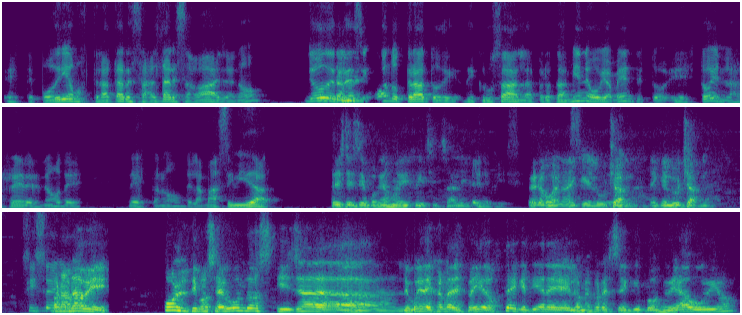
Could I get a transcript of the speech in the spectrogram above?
este, podríamos tratar de saltar esa valla, ¿no? Yo de vez en cuando trato de, cruzarla, pero también obviamente estoy, en las redes, ¿no? De, esto, ¿no? De la masividad. Sí, sí, sí, porque es muy difícil salir. Es difícil. Pero bueno, hay que lucharla, hay que lucharla. Sí, bueno, Navi, últimos segundos y ya le voy a dejar la despedida a usted que tiene los mejores equipos de audio.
